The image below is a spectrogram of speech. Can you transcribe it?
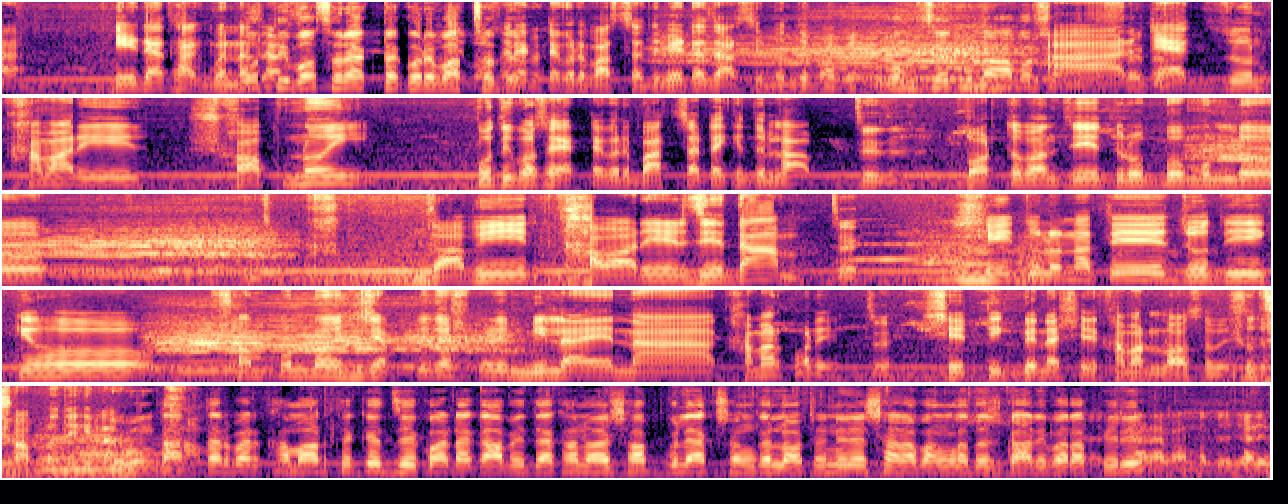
এটা থাকবে না প্রতি বছর একটা করে বাচ্চা দেবে। একটা করে বাচ্চা দেবে এটা জার্সির মধ্যে পাবেন। এবং যে কোনো আবার আর একজন খামারির স্বপ্নই প্রতি বছর একটা করে বাচ্চাটা কিন্তু লাভ। জি জি জি। বর্তমান যে দ্রব্যমূল্য গাভীর খাবারের যে দাম সেই তুলনাতে যদি কেউ সম্পূর্ণ হিসাব টিকাস করে মিলায় না খামার করে সে টিকবে না সে খামার লস হবে। শুধু স্বপ্ন দেখে লাভ এবং ডাক্তারবার খামার থেকে যে কয়টা গাবে দেখানো হয় সবগুলো একসঙ্গে লটে নিলে সারা বাংলাদেশ গাড়ি ভাড়া ফ্রি।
